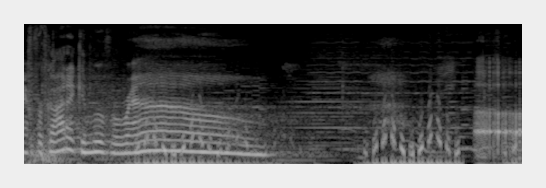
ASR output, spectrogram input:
I forgot I can move around. Oh.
